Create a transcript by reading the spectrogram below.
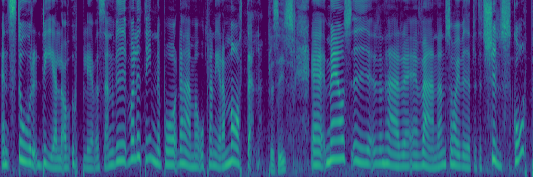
en stor del av upplevelsen. Vi var lite inne på det här med att planera maten. Precis. Eh, med oss i den här eh, vanen så har vi ett litet kylskåp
